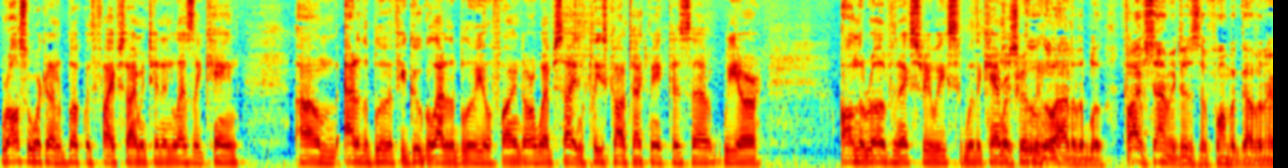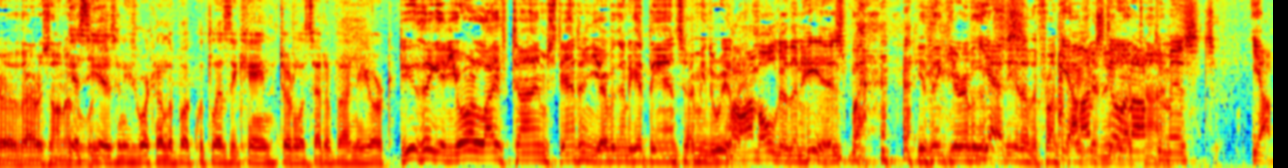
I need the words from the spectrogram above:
we're also working on a book with Fife Symington and Leslie Kean. Um, out of the blue, if you Google Out of the Blue, you'll find our website, and please contact me because uh, we are on the road for the next three weeks with a camera Just crew. Google and- out of the blue. Fife Symington's the former governor of Arizona. Yes, who he is, and he's working on the book with Leslie Kean, journalist out of uh, New York. Do you think in your lifetime, Stanton, you're ever going to get the answer? I mean, the real Well, I'm older than he is, but. Do you think you're ever going to yes. see it on the front yeah, page I'm of the still New an York Times? optimist. Yeah,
